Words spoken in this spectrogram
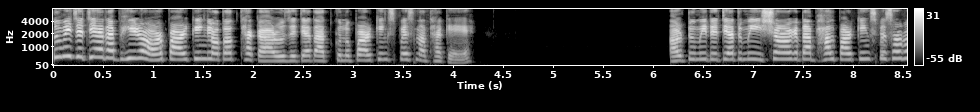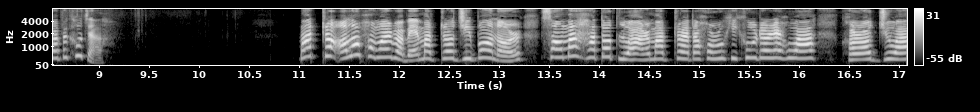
তুমি যেতিয়া এটা ভিৰৰ পাৰ্কিং লটত থাকা আৰু যেতিয়া তাত কোনো পাৰ্কিং স্পেচ নাথাকে আৰু তুমি তেতিয়া তুমি ঈশ্বৰক এটা ভাল পাৰ্কিং স্পেচৰ বাবে খোজা। মাত্ৰ অলপ সময়ৰ বাবে মাত্ৰ জীৱনৰ ছমাহ হাতত লোৱা আৰু মাত্ৰ এটা সৰু শিশুৰ দৰে হোৱা ঘৰত যোৱা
